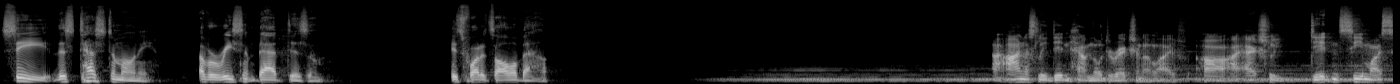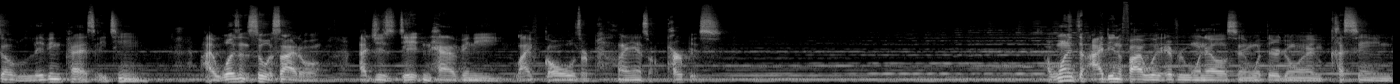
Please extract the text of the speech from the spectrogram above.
see this testimony of a recent baptism. It's what it's all about. I honestly didn't have no direction in life. Uh, I actually didn't see myself living past 18. I wasn't suicidal. I just didn't have any life goals or plans or purpose. I wanted to identify with everyone else and what they're doing, cussing,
